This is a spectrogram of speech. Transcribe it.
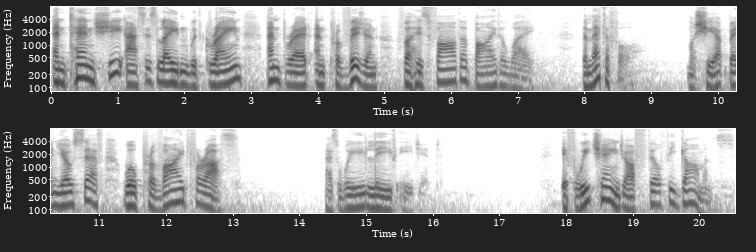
and ten she asses laden with grain and bread and provision for his father by the way. The metaphor, Moshiach ben Yosef, will provide for us as we leave Egypt. If we change our filthy garments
